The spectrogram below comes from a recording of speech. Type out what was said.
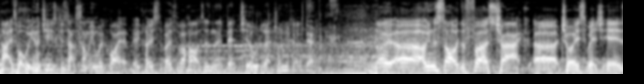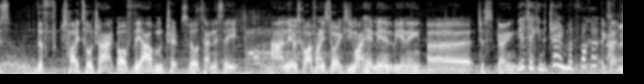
That is what we're going to choose because that's something we're quite a bit close to both of our hearts, isn't it? A bit chilled electronica. Definitely. So uh, I'm going to start with the first track uh, choice, which is the f- title track of the album, Tripsville, Tennessee. And it was quite a funny story because you might hear me in the beginning uh, just going, "You're taking the train, motherfucker!" Exactly.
